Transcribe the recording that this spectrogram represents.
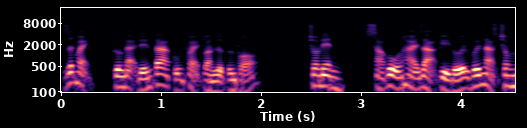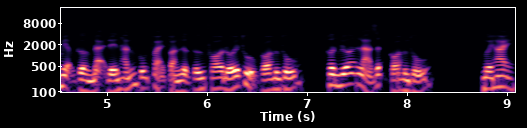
Rất mạnh cường đại đến ta cũng phải toàn lực ứng phó. Cho nên sao gỗ hai dạ kỳ đối với nạt trong miệng cường đại đến hắn cũng phải toàn lực ứng phó đối thủ có hứng thú hơn nữa là rất có hứng thú. 12.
